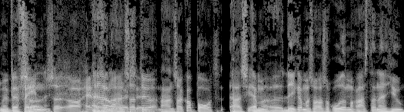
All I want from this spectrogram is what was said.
Men hvad fanden... Så, så, og han altså, når jo han så dør, når han så går bort, altså, jamen, ligger man så også og roder med resterne af Hugh?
